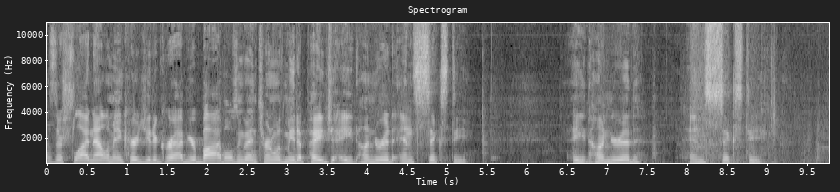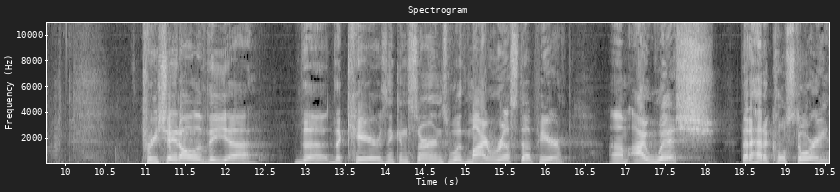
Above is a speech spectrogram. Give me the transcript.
As they're sliding out, let me encourage you to grab your Bibles and go ahead and turn with me to page 860. 860. Appreciate all of the, uh, the, the cares and concerns with my wrist up here. Um, I wish that I had a cool story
